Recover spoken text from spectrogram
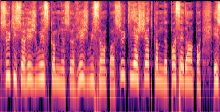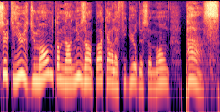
ceux qui se réjouissent comme ne se réjouissant pas, ceux qui achètent comme ne possédant pas, et ceux qui usent du monde comme n'en usant pas, car la figure de ce monde passe.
